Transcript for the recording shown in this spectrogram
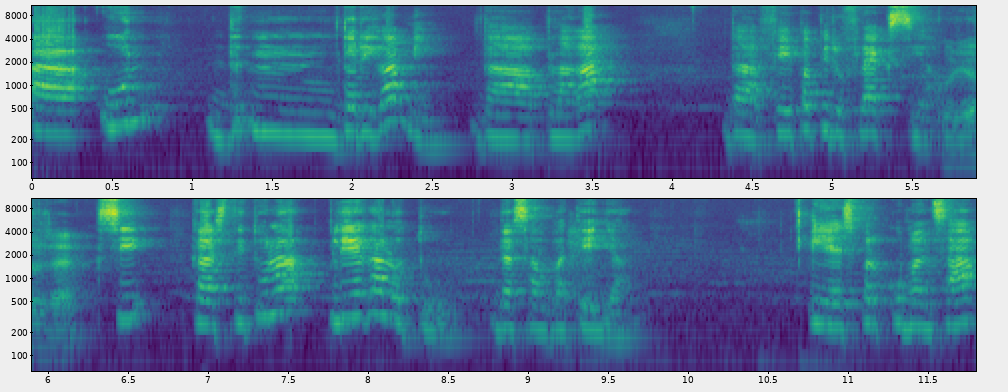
uh, un mm, d'origami, de plegar, de fer papiroflèxia. Curiós, eh? Sí, que es titula Pliega-lo tu, de Salvatella. I és per començar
